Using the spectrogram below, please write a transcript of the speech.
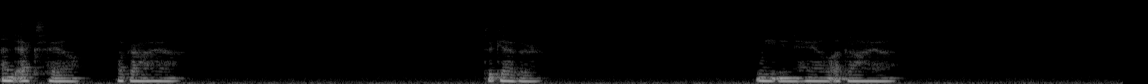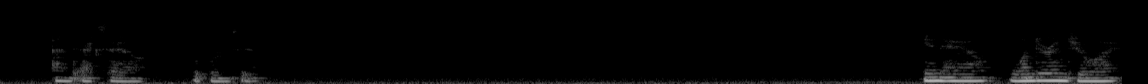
and exhale Agaya. together. We inhale Agaya and exhale Ubuntu. Inhale wonder and joy.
